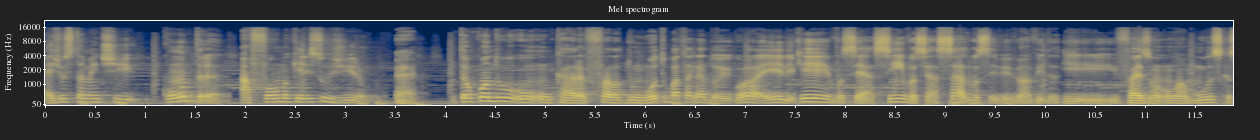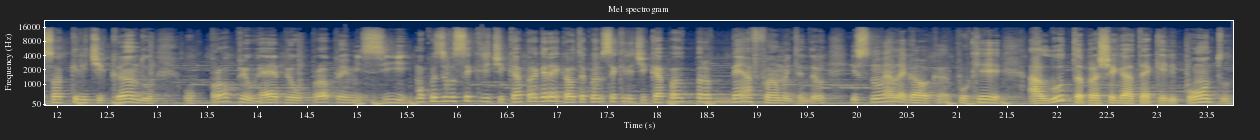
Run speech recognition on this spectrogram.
É justamente contra a forma que eles surgiram. É. Então, quando um cara fala de um outro batalhador igual a ele, que você é assim, você é assado, você vive uma vida e, faz uma música só criticando o próprio rap ou o próprio MC, uma coisa é você criticar para agregar, outra coisa é você criticar para ganhar fama, entendeu? Isso não é legal, cara, porque a luta para chegar até aquele ponto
